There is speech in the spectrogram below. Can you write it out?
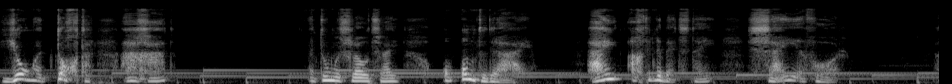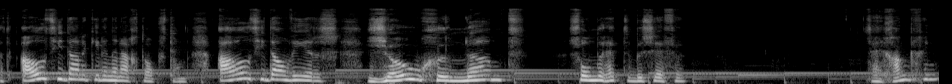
jonge dochter aangaat? En toen besloot zij om om te draaien. Hij achter de bedstee, zij ervoor. Dat als hij dan een keer in de nacht opstond, als hij dan weer eens zogenaamd, zonder het te beseffen, zijn gang ging,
